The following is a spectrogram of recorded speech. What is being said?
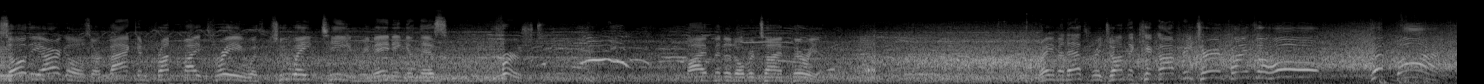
So the Argos are back in front by three with 2.18 remaining in this first five-minute overtime period. Raymond Etheridge on the kickoff return finds a hole. Goodbye.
